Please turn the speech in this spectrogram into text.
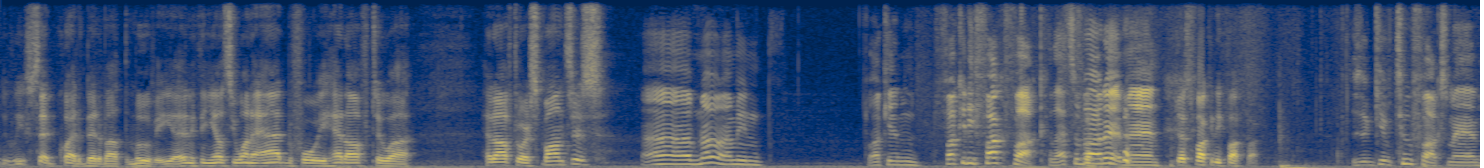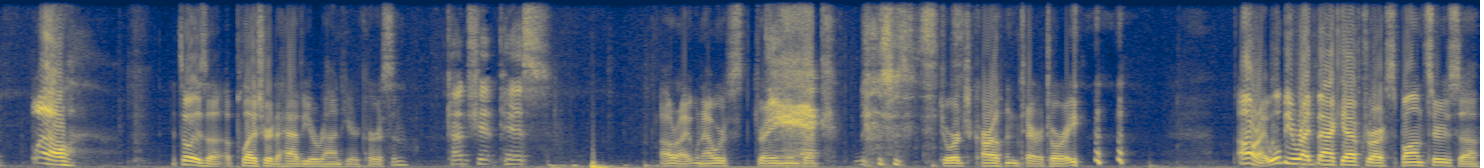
We've said quite a bit about the movie. Uh, anything else you want to add before we head off to uh, head off to our sponsors? Um, no, I mean, fucking fuckity fuck fuck. That's about it, man. Just fuckity fuck fuck. Just give two fucks, man. Well, It's always a, a pleasure to have you around here, Curson. Cunt shit piss. All right, well now we're straying into George Carlin territory. All right, we'll be right back after our sponsors. Uh,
